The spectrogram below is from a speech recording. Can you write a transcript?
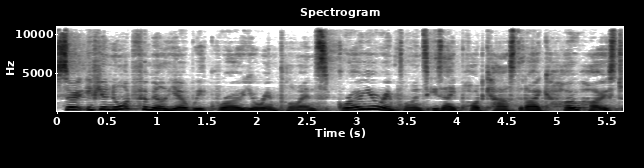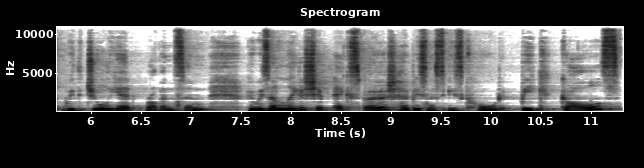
So, if you're not familiar with Grow Your Influence, Grow Your Influence is a podcast that I co host with Juliet Robinson, who is a leadership expert. Her business is called Big Goals.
